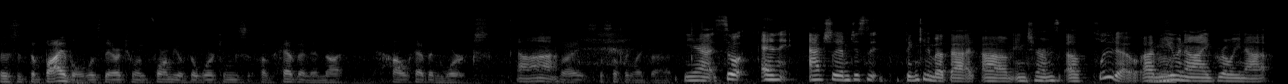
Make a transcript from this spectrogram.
was that the Bible was there to inform you of the workings of heaven and not how heaven works, Ah. right? So something like that. Yeah. So, and actually, I'm just thinking about that um, in terms of Pluto. Um, Mm-hmm. You and I, growing up,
